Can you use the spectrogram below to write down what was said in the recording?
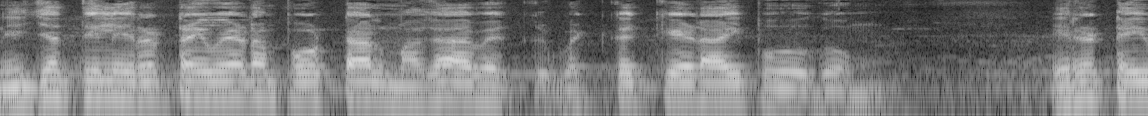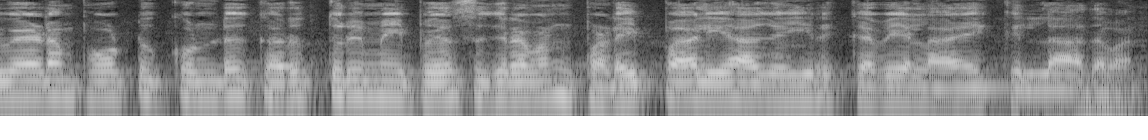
நிஜத்தில் இரட்டை வேடம் போட்டால் மகா வெக் வெட்கக்கேடாய் போகும். இரட்டை வேடம் போட்டுக்கொண்டு கருத்துரிமை பேசுகிறவன் படைப்பாளியாக இருக்கவே லாயக்கில்லாதவன்.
